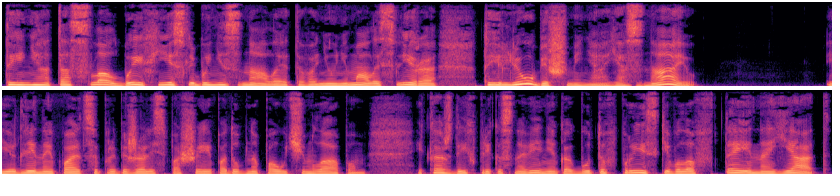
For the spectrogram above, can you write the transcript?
«Ты не отослал бы их, если бы не знал этого», — не унималась Лира. «Ты любишь меня, я знаю». Ее длинные пальцы пробежались по шее, подобно паучьим лапам, и каждое их прикосновение как будто впрыскивало в Тейна яд.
